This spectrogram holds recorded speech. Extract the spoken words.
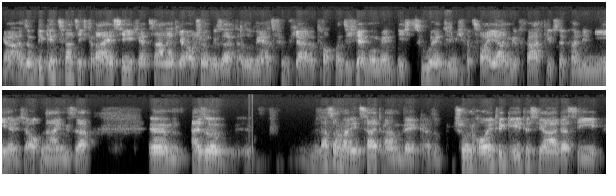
Ja, also ein Blick in 2030, Herr Zahn hat ja auch schon gesagt, also mehr als fünf Jahre traut man sich ja im Moment nicht zu. Hätten Sie mich vor zwei Jahren gefragt, gibt es eine Pandemie, hätte ich auch Nein gesagt. Ähm, also lassen wir mal den Zeitrahmen weg. Also schon heute geht es ja, dass Sie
